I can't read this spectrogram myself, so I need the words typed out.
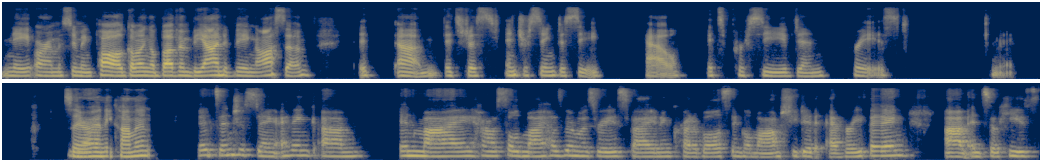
Nate, or I'm assuming Paul, going above and beyond and being awesome. It um, it's just interesting to see how it's perceived and praised to me. Sarah, yeah. any comment? It's interesting. I think um, in my household, my husband was raised by an incredible single mom. She did everything. Um, and so he's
